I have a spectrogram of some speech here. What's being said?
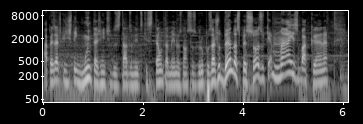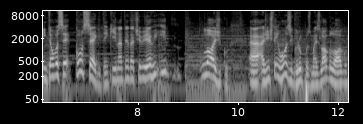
Apesar de que a gente tem muita gente dos Estados Unidos que estão também nos nossos grupos ajudando as pessoas, o que é mais bacana. Então você consegue, tem que ir na tentativa e erro e, lógico, a gente tem 11 grupos, mas logo logo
